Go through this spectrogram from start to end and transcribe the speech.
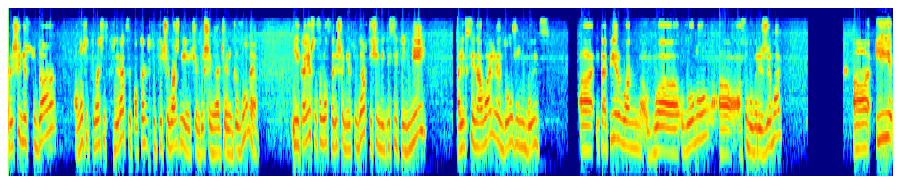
решение суда, оно все-таки в Российской Федерации пока что еще важнее, чем решение начальника зоны. И, конечно, согласно решению суда, в течение 10 дней Алексей Навальный должен быть а, этапирован в зону а, особого режима. А, и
